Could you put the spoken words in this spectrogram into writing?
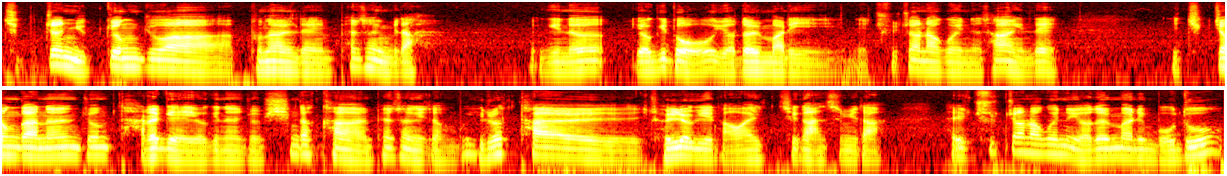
직전 6경주와 분할된 편성입니다. 여기는 여기도 8마리 출전하고 있는 상황인데 이 직전과는 좀 다르게 여기는 좀 심각한 편성이죠. 뭐할 전력이 나와 있지가 않습니다. 사실 출전하고 있는 8마리 모두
